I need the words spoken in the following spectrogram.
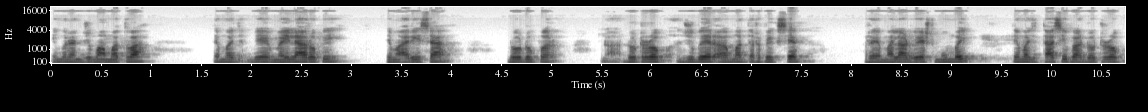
ઇમરાન જુમા મતવા તેમજ બે મહિલા આરોપી, જેમાં અરીસા રોડ ઉપર ડોટર ઓફ જુબેર અહમદ રફીક શેખ રહે મલાડ વેસ્ટ મુંબઈ તેમજ તાસીફા ડોટર ઓફ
